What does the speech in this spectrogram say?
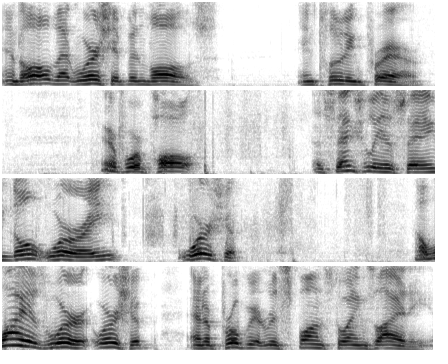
and all that worship involves, including prayer. Therefore, Paul essentially is saying, don't worry, worship. Now, why is wor- worship an appropriate response to anxiety?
